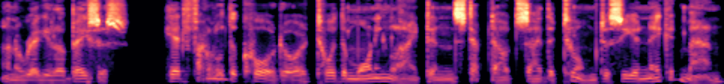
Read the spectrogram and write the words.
on a regular basis. He had followed the corridor toward the morning light and stepped outside the tomb to see a naked man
